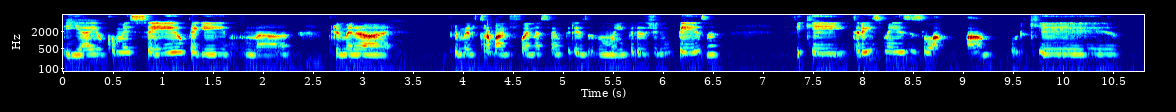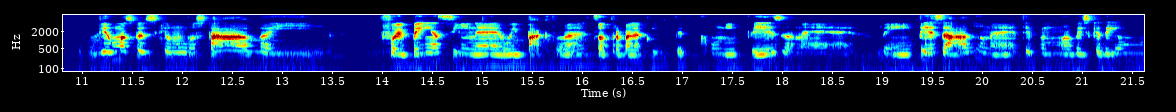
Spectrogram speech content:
E aí eu comecei, eu peguei na primeira primeiro trabalho foi nessa empresa, numa empresa de limpeza. Fiquei três meses lá, porque vi algumas coisas que eu não gostava e foi bem assim, né, o impacto, né, só trabalhar com, com limpeza, né, bem pesado, né, teve uma vez que eu dei um,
